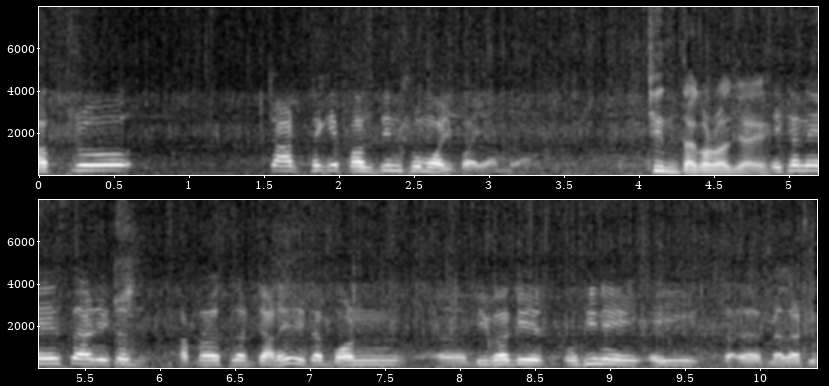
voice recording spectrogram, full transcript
মাত্র চার থেকে পাঁচ দিন সময় পাই আমরা। চিন্তা করা যায়। এখানে স্যার এটা আপনারা স্যার জানেন এটা বন বিভাগের অধীনে এই মেলাটি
